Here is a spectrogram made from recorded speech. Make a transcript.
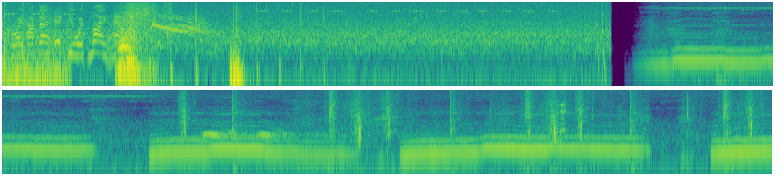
do I have to hit you with my head? Mm-hmm.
